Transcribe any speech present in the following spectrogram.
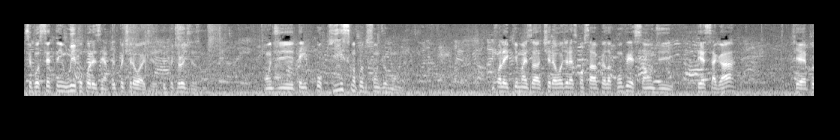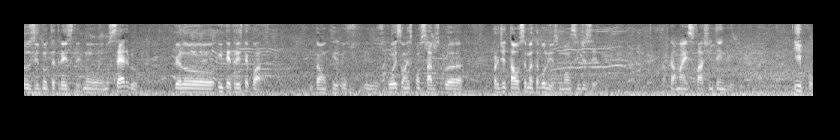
se você tem o hipo, por exemplo, hipotireoidismo, onde tem pouquíssima produção de hormônio. Não falei aqui, mas a tireoide é responsável pela conversão de TSH, que é produzido no, T3, no, no cérebro, pelo em T3 e T4. Então, que os, os dois são responsáveis para ditar o seu metabolismo, vamos assim dizer. Para ficar mais fácil de entender. Hipo,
